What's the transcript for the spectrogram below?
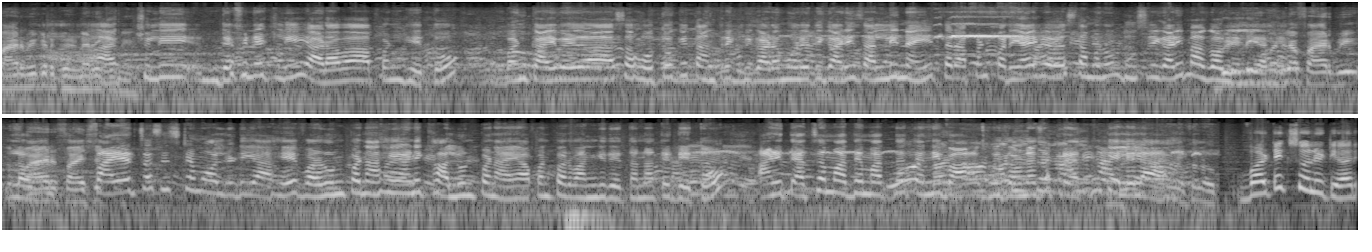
फायर ब्रिगेड घेणार? ऍक्च्युली डेफिनेटली आढावा आपण घेतो पण काही वेळेला असं होतो की तांत्रिक बिघाडामुळे ती गाडी चालली नाही तर आपण पर्यायी व्यवस्था म्हणून दुसरी गाडी मागवलेली आहे. मधल्या फायर ब्रिगेड फायर फायर फायरचा सिस्टम ऑलरेडी आहे वरून पण आहे आणि खालून पण आहे. आपण परवानगी देताना ते येतो आणि त्याच्या माध्यमातून त्यांनी बाग प्रयत्न केलेला आहे. वर्टेक्स सोलिटियर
